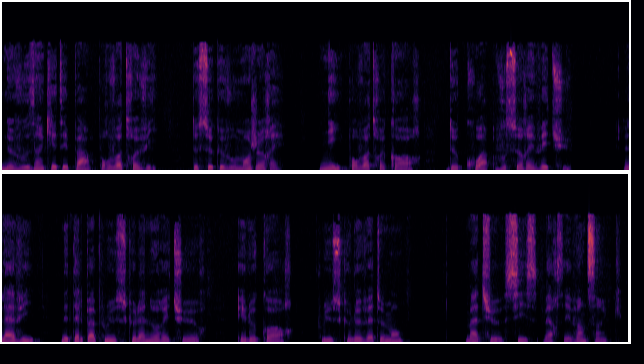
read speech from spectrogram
Ne vous inquiétez pas pour votre vie, de ce que vous mangerez, ni pour votre corps, de quoi vous serez vêtu. La vie n'est-elle pas plus que la nourriture, et le corps plus que le vêtement? Matthieu 6, verset 25.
